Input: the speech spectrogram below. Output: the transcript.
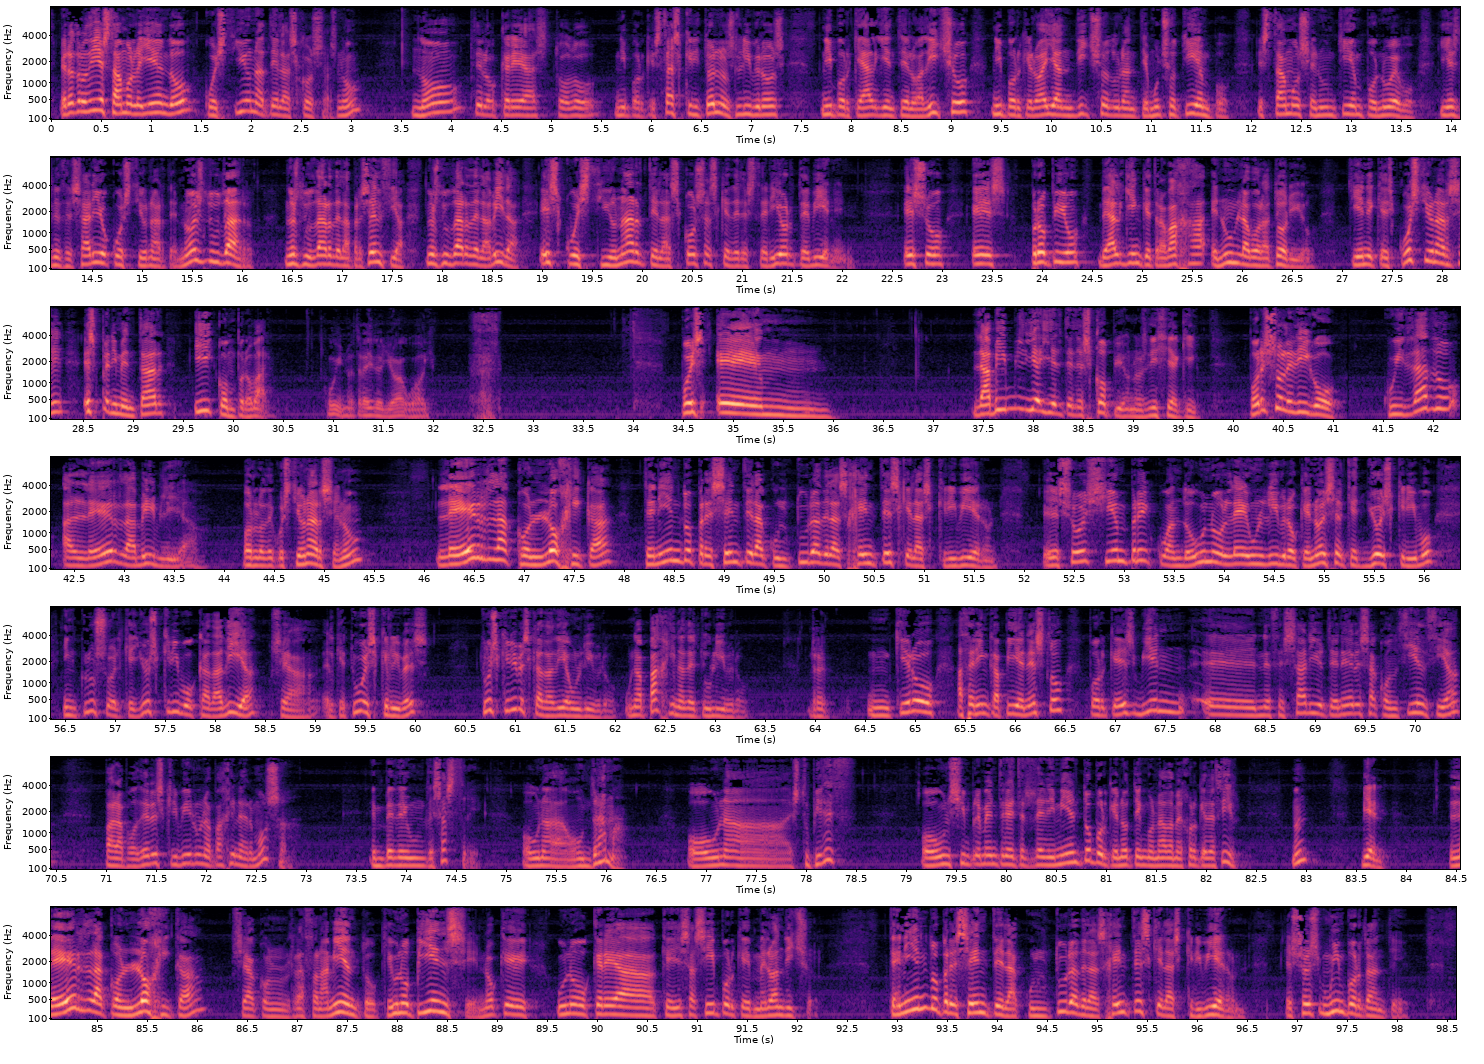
El otro día estábamos leyendo Cuestiónate las cosas, ¿no? No te lo creas todo, ni porque está escrito en los libros, ni porque alguien te lo ha dicho, ni porque lo hayan dicho durante mucho tiempo. Estamos en un tiempo nuevo y es necesario cuestionarte. No es dudar, no es dudar de la presencia, no es dudar de la vida, es cuestionarte las cosas que del exterior te vienen. Eso es propio de alguien que trabaja en un laboratorio. Tiene que cuestionarse, experimentar y comprobar. Uy, no he traído yo agua hoy. Pues em, la Biblia y el telescopio nos dice aquí. Por eso le digo, cuidado al leer la Biblia, por lo de cuestionarse, ¿no? Leerla con lógica, teniendo presente la cultura de las gentes que la escribieron. Eso es siempre cuando uno lee un libro que no es el que yo escribo, incluso el que yo escribo cada día, o sea, el que tú escribes, tú escribes cada día un libro, una página de tu libro. Mm, quiero hacer hincapié en esto porque es bien eh, necesario tener esa conciencia para poder escribir una página hermosa en vez de un desastre o, una, un drama o una estupidez o un simplemente entretenimiento porque no tengo nada mejor que decir. Bien, leerla con lógica, o sea, con razonamiento, que uno piense, no que uno crea que es así porque me lo han dicho teniendo presente la cultura de las gentes que la escribieron. Eso es muy importante.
